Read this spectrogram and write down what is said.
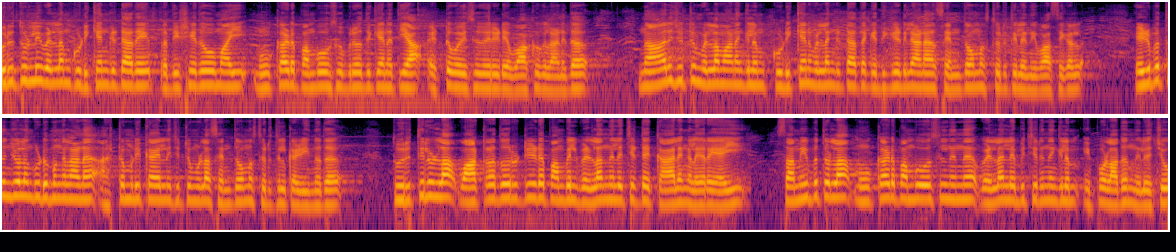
ഒരു തുള്ളി വെള്ളം കുടിക്കാൻ കിട്ടാതെ പ്രതിഷേധവുമായി മൂക്കാട് പമ്പ് ഹൗസ് ഉപരോധിക്കാനെത്തിയ എട്ട് വയസ്സുകാരിയുടെ വാക്കുകളാണിത്. നാലു ചുറ്റും വെള്ളമാണെങ്കിലും കുടിക്കാൻ വെള്ളം കിട്ടാത്ത ഗതികേടിലാണ് സെന്റ് തോമസ് തുരുത്തിലെ നിവാസികൾ. എഴുപത്തഞ്ചോളം കുടുംബങ്ങളാണ് അഷ്ടമുടിക്കായലിന് ചുറ്റുമുള്ള സെന്റ് തോമസ് തുരുത്തിൽ കഴിയുന്നത്. തുരുത്തിലുള്ള വാട്ടർ അതോറിറ്റിയുടെ പമ്പിൽ വെള്ളം നിലച്ചിട്ട് കാലങ്ങളേറെയായി സമീപത്തുള്ള മൂക്കാട് പമ്പ് ഹൗസിൽ നിന്ന് വെള്ളം ലഭിച്ചിരുന്നെങ്കിലും ഇപ്പോൾ അത് നിലച്ചു.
